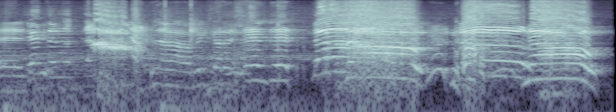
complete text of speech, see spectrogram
and Get to the No, we gotta end it. No! No! No! No! No! No!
